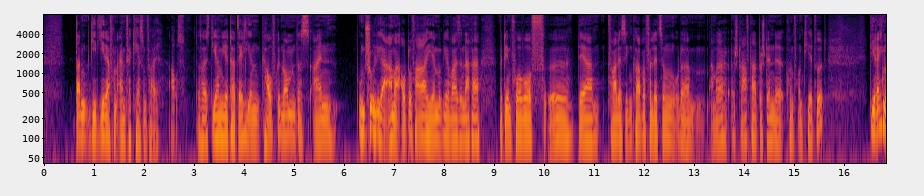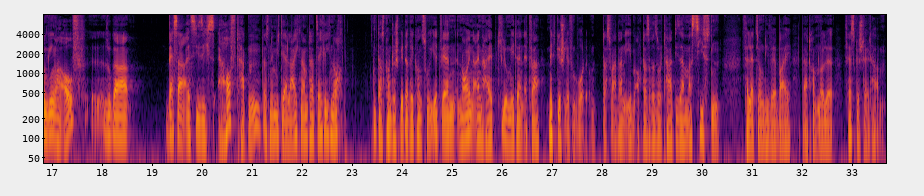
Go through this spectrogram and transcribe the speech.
dann geht jeder von einem Verkehrsunfall aus. Das heißt, die haben hier tatsächlich in Kauf genommen, dass ein unschuldiger armer Autofahrer hier möglicherweise nachher mit dem Vorwurf äh, der fahrlässigen Körperverletzung oder anderer Straftatbestände konfrontiert wird. Die Rechnung ging auch auf, äh, sogar besser, als sie sich erhofft hatten, dass nämlich der Leichnam tatsächlich noch das konnte später rekonstruiert werden, neuneinhalb Kilometer in etwa mitgeschliffen wurde. Und das war dann eben auch das Resultat dieser massivsten Verletzung, die wir bei Bertram Nolle festgestellt haben.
